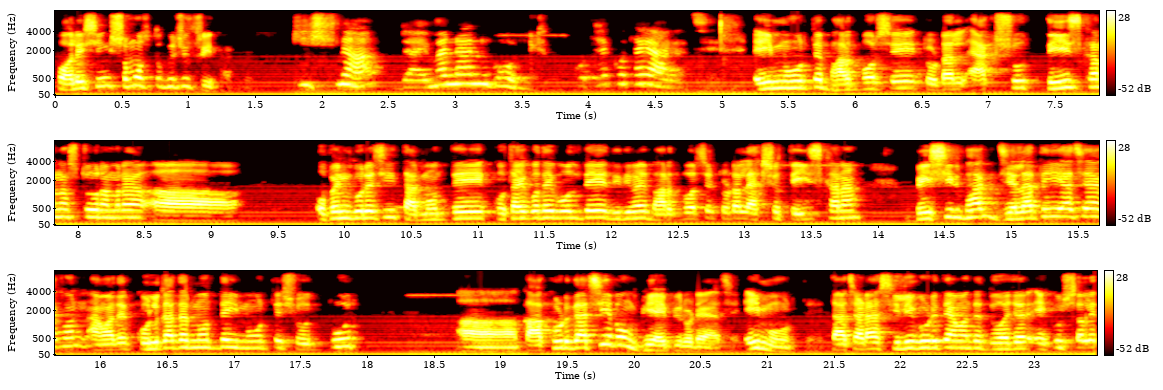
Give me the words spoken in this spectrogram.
পলিশিং সমস্ত কিছু ফ্রি থাকবে। কৃষ্ণা ডায়মন্ড অ্যান্ড গোল্ড কোথায় কোথায় আর আছে? এই মুহূর্তে ভারতবর্ষে টোটাল একশো তেইশ খানা স্টোর আমরা ওপেন করেছি। তার মধ্যে কোথায় কোথায় বলতে দিদিভাই ভারতবর্ষের টোটাল একশো তেইশ খানা। বেশিরভাগ জেলাতেই আছে এখন। আমাদের কলকাতার মধ্যে এই মুহূর্তে সোদপুর কাকুরগাছি এবং ভিআইপি রোডে আছে এই মুহূর্তে। তাছাড়া শিলিগুড়িতে আমাদের দু সালে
